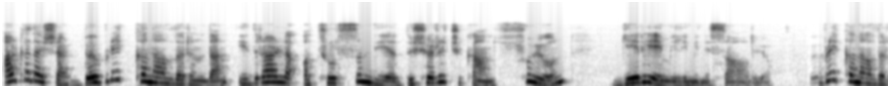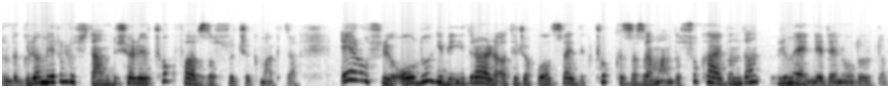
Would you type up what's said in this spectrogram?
Arkadaşlar böbrek kanallarından idrarla atılsın diye dışarı çıkan suyun geri emilimini sağlıyor. Böbrek kanallarında glomerulustan dışarıya çok fazla su çıkmakta. Eğer o suyu olduğu gibi idrarla atacak olsaydık çok kısa zamanda su kaybından ölüme neden olurdu.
